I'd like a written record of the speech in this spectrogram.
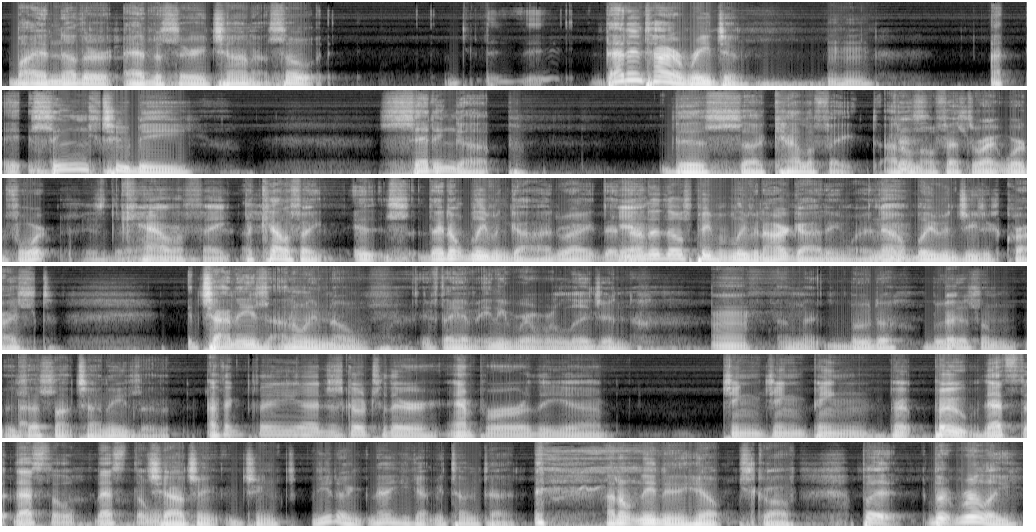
by another adversary, China. So that entire region, I, it seems to be setting up this uh, caliphate. I don't know if that's the right word for it. Is the Caliphate. A caliphate. It's, they don't believe in God, right? Yeah. None of those people believe in our God anyway. They don't believe in Jesus Christ. Chinese, I don't even know if they have any real religion. Mm. I mean, Buddha, Buddhism. Is that's not Chinese, is it? I think they uh, just go to their emperor, the uh, Jing Jing Ping Poo. Poo. That's the that's the that's the Chow Ching, Ching. You know, now you got me tongue tied. I don't need any help, Scoff. But but really,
